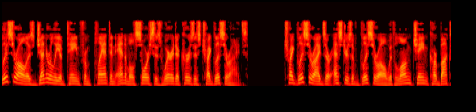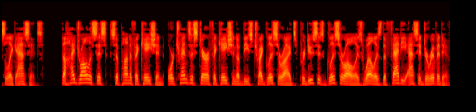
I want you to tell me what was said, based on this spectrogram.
Glycerol is generally obtained from plant and animal sources where it occurs as triglycerides. Triglycerides are esters of glycerol with long-chain carboxylic acids. The hydrolysis, saponification, or transesterification of these triglycerides produces glycerol as well as the fatty acid derivative.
